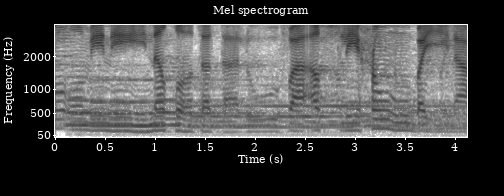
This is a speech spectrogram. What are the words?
মুমিনিনা, ক্তাতালু ফাআসলিহু বাইনা।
